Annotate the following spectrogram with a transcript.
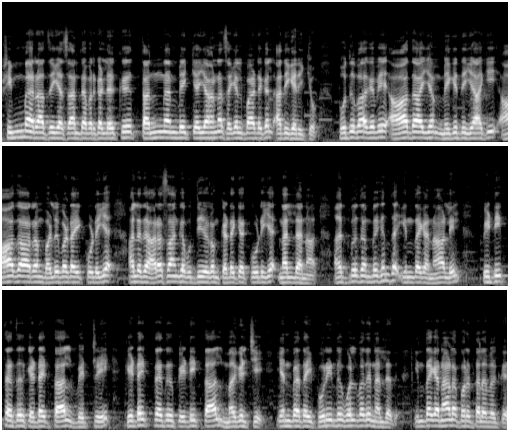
சிம்ம ராசியை சார்ந்தவர்களுக்கு தன்னம்பிக்கையான செயல்பாடுகள் அதிகரிக்கும். பொதுவாகவே ஆதாயம் மிகுதியாகி ஆதாரம் வலுவடையக்கூடிய அல்லது அரசாங்க உத்தியோகம் கிடைக்கக்கூடிய நல்ல நாள். அற்புதம் மிகுந்த இன்றைய நாளில் பிடித்தது கிடைத்தால் வெற்றி கிடைத்தது பிடித்தால் மகிழ்ச்சி என்பதை புரிந்து கொள்வது நல்லது. இன்றைய நாளை பொறுத்தளவுக்கு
